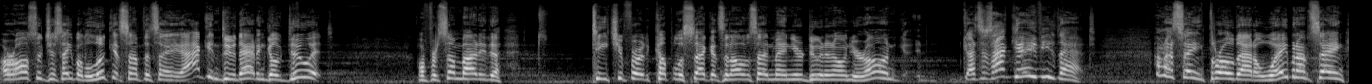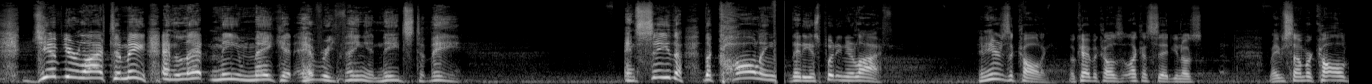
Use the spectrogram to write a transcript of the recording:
are also just able to look at something and say, I can do that and go do it. Or for somebody to teach you for a couple of seconds and all of a sudden, man, you're doing it on your own. God says, I gave you that. I'm not saying throw that away, but I'm saying give your life to me and let me make it everything it needs to be. And see the, the calling that He has put in your life. And here's the calling, okay? Because, like I said, you know, maybe some are called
